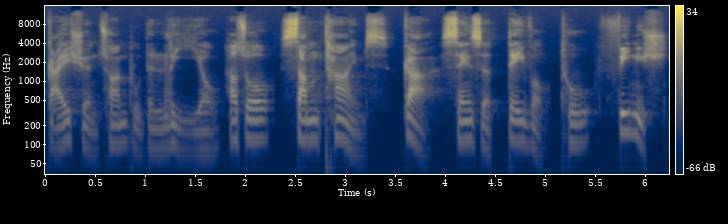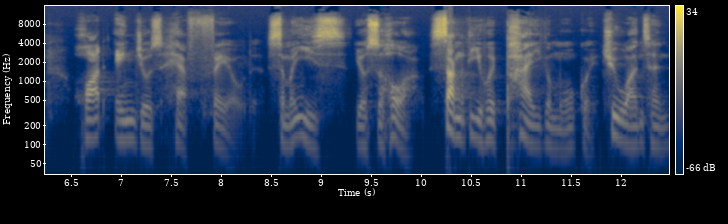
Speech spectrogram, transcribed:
改选川普的理由？他说：“Sometimes God sends a devil to finish what angels have failed。”什么意思？有时候啊，上帝会派一个魔鬼去完成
